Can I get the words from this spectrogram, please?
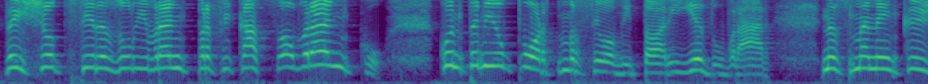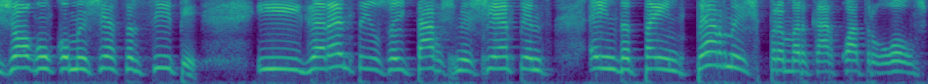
deixou de ser azul e branco para ficar só branco branco. Quando também o Porto mereceu a vitória e a dobrar, na semana em que jogam com Manchester City e garantem os oitavos na Champions, ainda têm pernas para marcar quatro golos,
